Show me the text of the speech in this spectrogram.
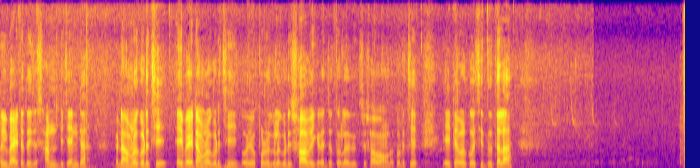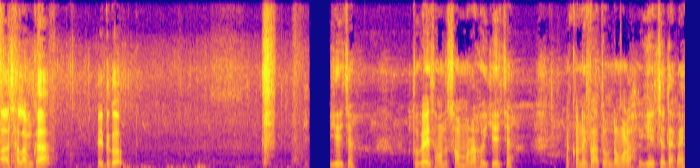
ওই বাড়িটাতে যে সামনের ডিজাইনটা ওটা আমরা করেছি, এই বাড়িটা আমরা করেছি, ওই ওপরগুলো করেছি, সব এখানে যতগুলো দেখছি, সব আমরা করেছি। এইটা আবার করেছি দুতলা। আর সালাম খা, এইটুকু। গিয়েছে তো গাইস আমাদের সব মারা হয়ে গিয়েছে। এখন এই বাথরুমটা মারা হয়ে গিয়েছে, দেখাই।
